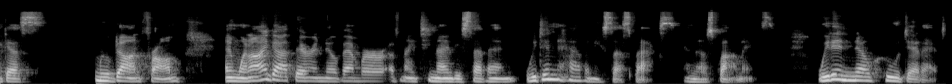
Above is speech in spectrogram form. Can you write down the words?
I guess, moved on from. And when I got there in November of 1997, we didn't have any suspects in those bombings. We didn't know who did it.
